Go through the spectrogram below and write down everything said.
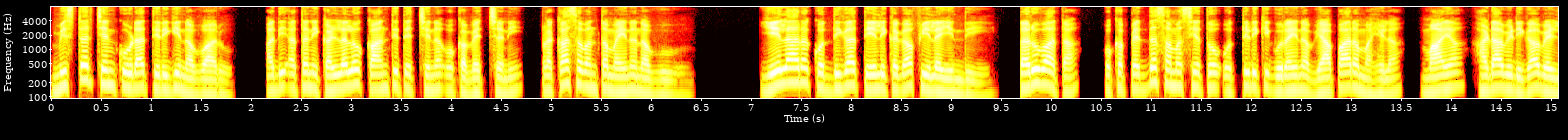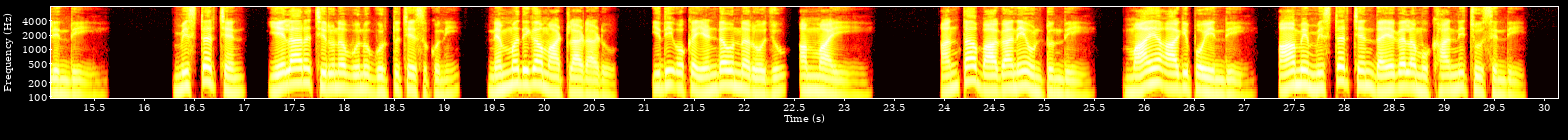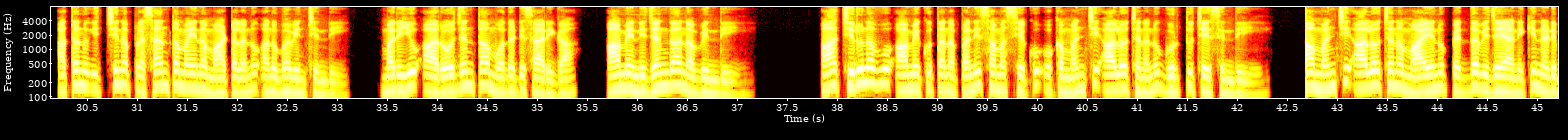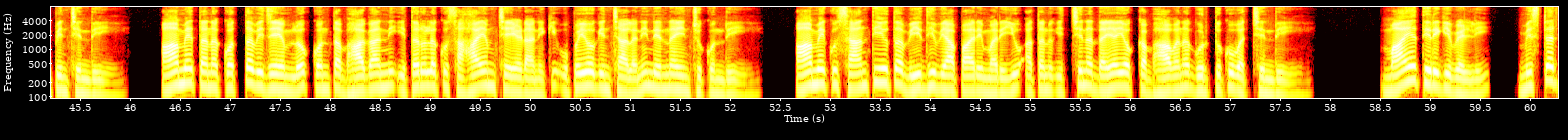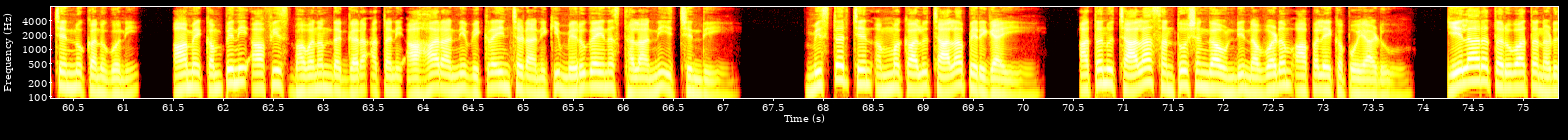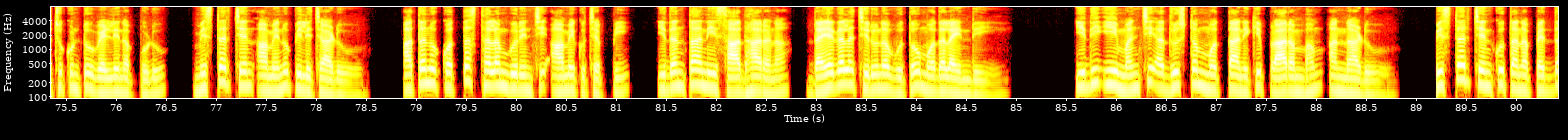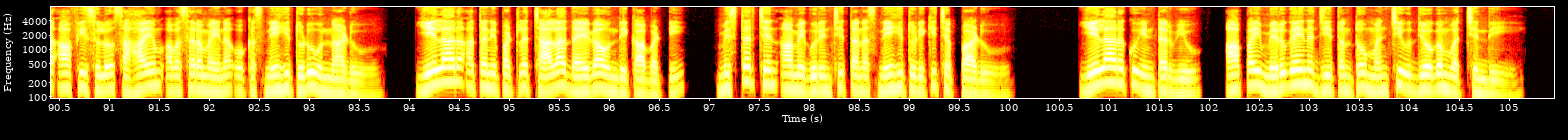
మిస్టర్ చెన్ కూడా తిరిగి నవ్వారు. అది అతని కళ్ళలో కాంతి తెచ్చిన ఒక వెచ్చని ప్రకాశవంతమైన నవ్వు. ఏలార కొద్దిగా తేలికగా ఫీలయింది తరువాత ఒక పెద్ద సమస్యతో ఒత్తిడికి గురైన వ్యాపార మహిళ మాయ హడావిడిగా వెళ్ళింది. మిస్టర్ చెన్ ఏలార చిరునవ్వును గుర్తుచేసుకుని నెమ్మదిగా మాట్లాడాడు. ఇది ఒక ఎండ ఉన్న రోజు అమ్మాయి. అంతా బాగానే ఉంటుంది. మాయ ఆగిపోయింది. ఆమె మిస్టర్ చెన్ దయగల ముఖాన్ని చూసింది. అతను ఇచ్చిన ప్రశాంతమైన మాటలను అనుభవించింది. మరియు ఆ రోజంతా మొదటిసారిగా ఆమె నిజంగా నవ్వింది. ఆ చిరునవ్వు ఆమెకు తన పని సమస్యకు ఒక మంచి ఆలోచనను గుర్తుచేసింది ఆ మంచి ఆలోచన మాయను పెద్ద విజయానికి నడిపించింది. ఆమె తన కొత్త విజయంలో కొంత భాగాన్ని ఇతరులకు సహాయం చేయడానికి ఉపయోగించాలని నిర్ణయించుకుంది. ఆమెకు శాంతియుత వీధి వ్యాపారి మరియు అతను ఇచ్చిన దయ యొక్క భావన గుర్తుకు వచ్చింది. మాయ తిరిగి వెళ్ళి మిస్టర్ చెన్ను కనుగొని ఆమె కంపెనీ ఆఫీస్ భవనం దగ్గర అతని ఆహారాన్ని విక్రయించడానికి మెరుగైన స్థలాన్ని ఇచ్చింది. మిస్టర్ చెన్ అమ్మకాలు చాలా పెరిగాయి. అతను చాలా సంతోషంగా ఉండి నవ్వడం ఆపలేకపోయాడు. ఏలార తరువాత నడుచుకుంటూ వెళ్ళినప్పుడు మిస్టర్ చెన్ ఆమెను పిలిచాడు. అతను కొత్త స్థలం గురించి ఆమెకు చెప్పి ఇదంతా నీ సాధారణ దయగల చిరునవ్వుతో మొదలైంది. ఇది ఈ మంచి అదృష్టం మొత్తానికి ప్రారంభం అన్నాడు. మిస్టర్ చెన్కు తన పెద్ద ఆఫీసులో సహాయం అవసరమైన ఒక స్నేహితుడు ఉన్నాడు. ఏలార అతని పట్ల చాలా దయగా ఉంది కాబట్టి మిస్టర్ చెన్ ఆమె గురించి తన స్నేహితుడికి చెప్పాడు. ఏలారకు ఇంటర్వ్యూ ఆపై మెరుగైన జీతంతో మంచి ఉద్యోగం వచ్చింది.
